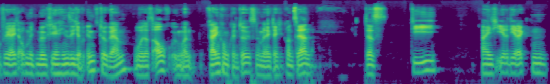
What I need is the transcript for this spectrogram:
und vielleicht auch mit möglicher Hinsicht auf Instagram, wo das auch irgendwann reinkommen könnte, ist nur der gleiche Konzern, dass die eigentlich ihre direkten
